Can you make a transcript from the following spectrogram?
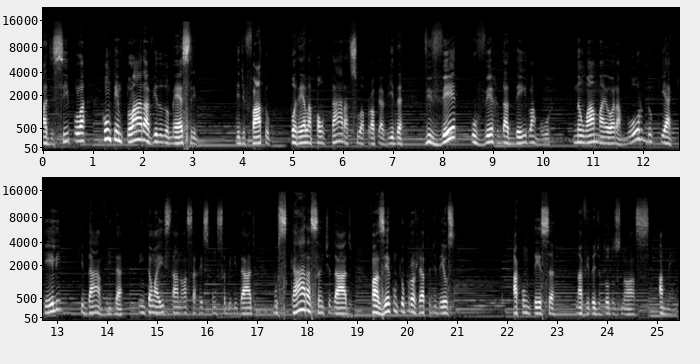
à discípula, contemplar a vida do Mestre e, de fato, por ela pautar a sua própria vida, viver o verdadeiro amor. Não há maior amor do que aquele que dá a vida. Então aí está a nossa responsabilidade, buscar a santidade, fazer com que o projeto de Deus aconteça na vida de todos nós. Amém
